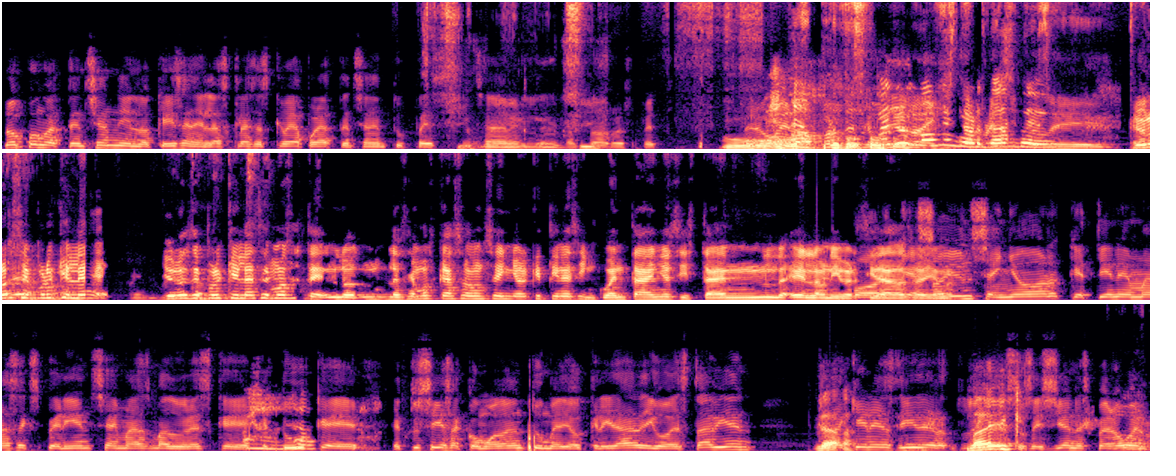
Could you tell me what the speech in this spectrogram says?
no pongo atención ni en lo que dicen en las clases, que voy a poner atención en tu pez, Sí, sinceramente, güey, con sí. todo respeto. Pero bueno, aparte, yo es importante. no sé por qué ¿no? le- Yo no sé por qué le hacemos, lo- le hacemos caso a un señor que tiene 50 años y está en, en la universidad. Porque o sea, soy no- un señor que tiene más experiencia y más madurez que, que tú, que, que tú sigues acomodado en tu mediocridad. Digo, está bien, cada quien es líder, de Mike- sus decisiones, pero bueno,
